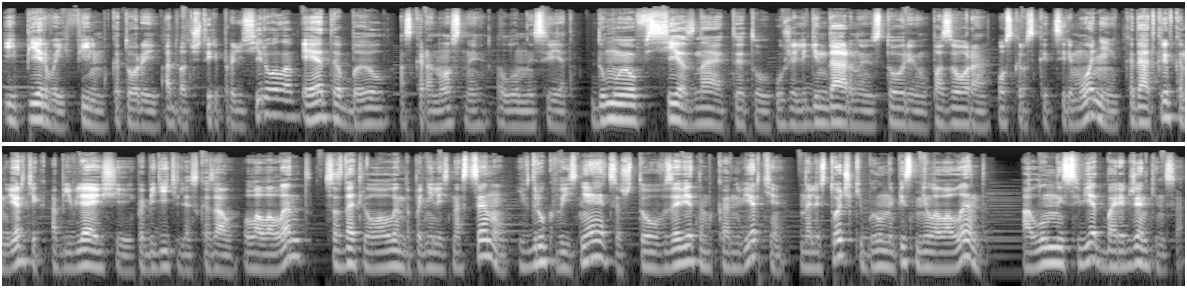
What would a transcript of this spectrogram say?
И первый фильм, который А24 продюсировала, это был оскароносный «Лунный свет». Думаю, все знают эту уже легендарную историю позора Оскаровской церемонии, когда, открыв конвертик, объявляющий победителя сказал «Ла Ла Ленд», создатели Ла Ленда поднялись на сцену, и вдруг выясняется, что в заветном конверте на листочке было написано не «Ла Ла Ленд», а «Лунный свет» Барри Дженкинса.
